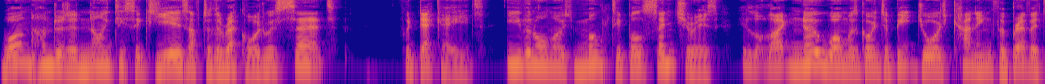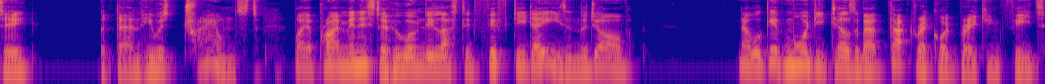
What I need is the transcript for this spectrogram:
196 years after the record was set. For decades, even almost multiple centuries, it looked like no one was going to beat George Canning for brevity. But then he was trounced by a Prime Minister who only lasted 50 days in the job. Now, we'll give more details about that record breaking feat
